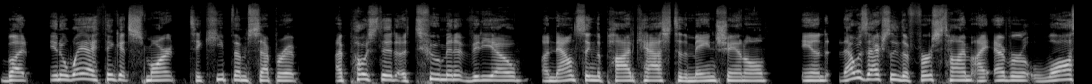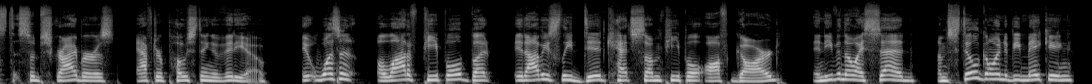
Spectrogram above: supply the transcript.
but in a way, I think it's smart to keep them separate. I posted a two minute video announcing the podcast to the main channel. And that was actually the first time I ever lost subscribers after posting a video. It wasn't a lot of people, but it obviously did catch some people off guard. And even though I said I'm still going to be making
